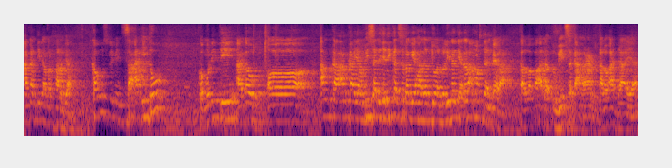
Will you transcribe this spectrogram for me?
akan tidak berharga. Kaum muslimin saat itu komoditi atau eh, angka-angka uh, yang bisa dijadikan sebagai harga jual beli nanti adalah emas dan perak. Kalau Bapak ada duit sekarang, kalau ada ya,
